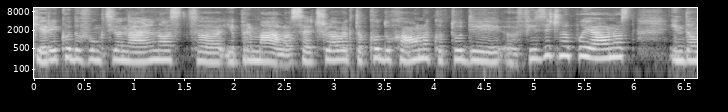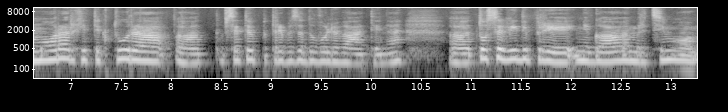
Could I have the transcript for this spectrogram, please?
ki je rekel, da funkcionalnost eh, je premalo, saj je človek tako duhovna, kot tudi eh, fizična pojavnost in da mora arhitektura eh, vse te potrebe zadovoljevati. Ne. To se vidi pri njegovem, recimo,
